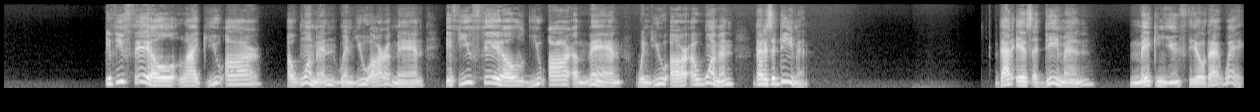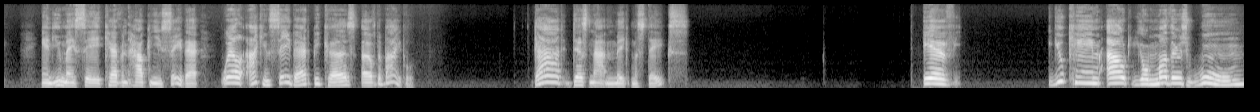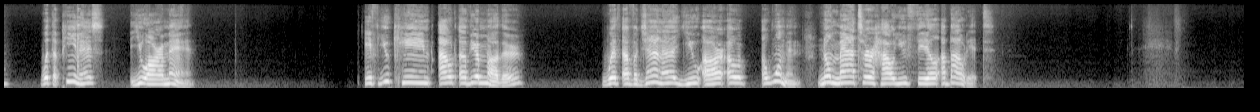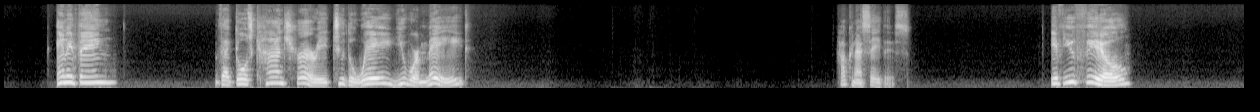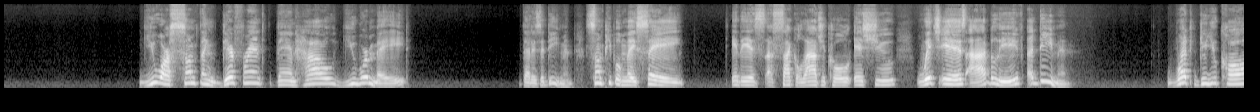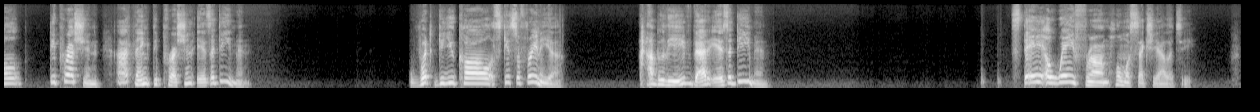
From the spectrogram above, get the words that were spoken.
If you feel like you are a woman when you are a man, if you feel you are a man when you are a woman, that is a demon. That is a demon making you feel that way. And you may say, Kevin, how can you say that? Well, I can say that because of the Bible. God does not make mistakes. if you came out your mother's womb with a penis, you are a man. If you came out of your mother with a vagina, you are a, a woman, no matter how you feel about it. Anything that goes contrary to the way you were made, how can I say this? If you feel you are something different than how you were made, that is a demon. Some people may say it is a psychological issue which is, I believe, a demon. What do you call depression? I think depression is a demon. What do you call schizophrenia? I believe that is a demon. Stay away from homosexuality.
